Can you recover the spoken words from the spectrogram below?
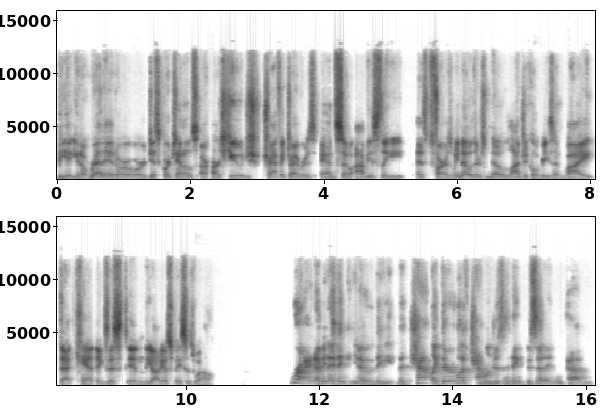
be it you know reddit or, or discord channels are, are huge traffic drivers and so obviously as far as we know there's no logical reason why that can't exist in the audio space as well Right. I mean, I think you know the the chat. Like there are a lot of challenges. I think besetting um,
